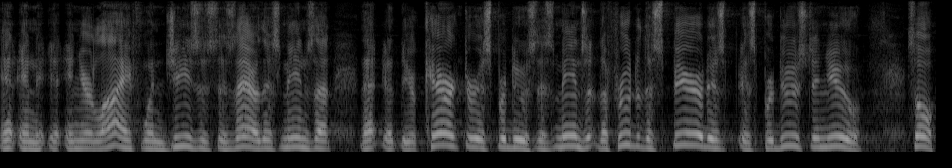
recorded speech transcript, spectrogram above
in, in, in, your life when Jesus is there. This means that, that your character is produced. This means that the fruit of the Spirit is, is produced in you. So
